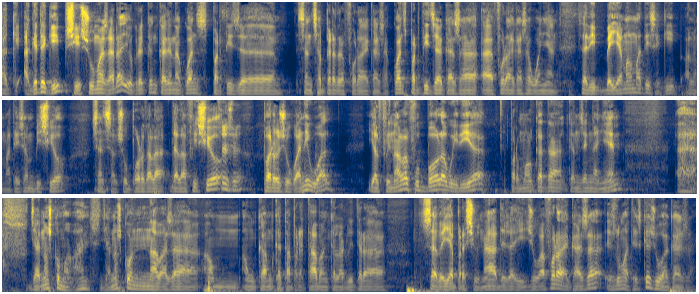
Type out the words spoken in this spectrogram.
aquest equip, si sumes ara, jo crec que encadena quants partits eh, sense perdre fora de casa, quants partits a casa, eh, fora de casa guanyant. És a dir, veiem el mateix equip, a la mateixa ambició, sense el suport de l'afició, la, sí, sí. però jugant igual. I al final el futbol avui dia, per molt que, que ens enganyem, eh, ja no és com abans, ja no és com anaves a, a, un, a un camp que t'apretaven, que l'àrbitre se veia pressionat, és a dir, jugar fora de casa és el mateix que jugar a casa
